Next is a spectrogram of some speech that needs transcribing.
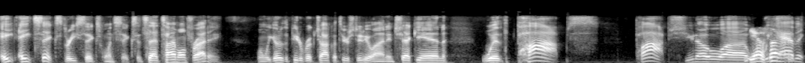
886 3616. It's that time on Friday when we go to the Peterbrooke Chocolatier studio line and check in with Pops. Pops, you know, uh, Yes, we sir. haven't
